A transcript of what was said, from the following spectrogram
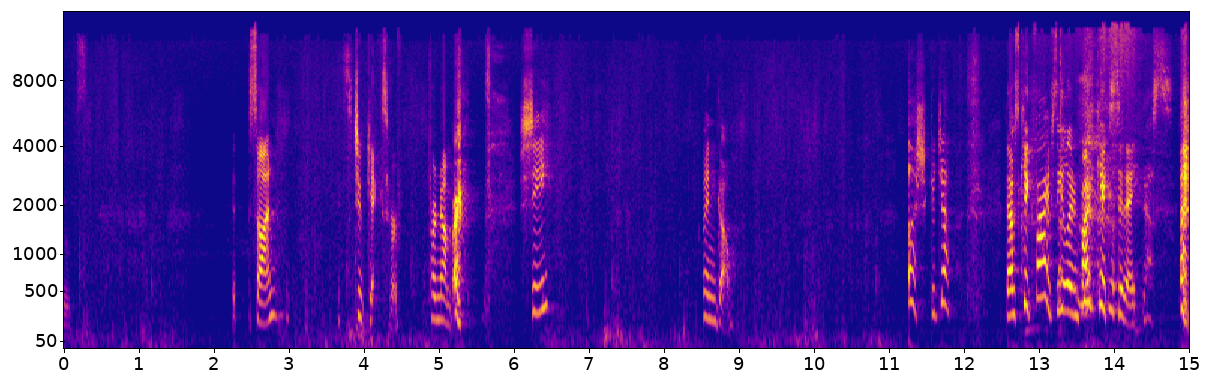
Oops. son. It's two kicks for, for number. she and go. Ush, good job. That was kick five. So you learned five kicks today. Yes.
